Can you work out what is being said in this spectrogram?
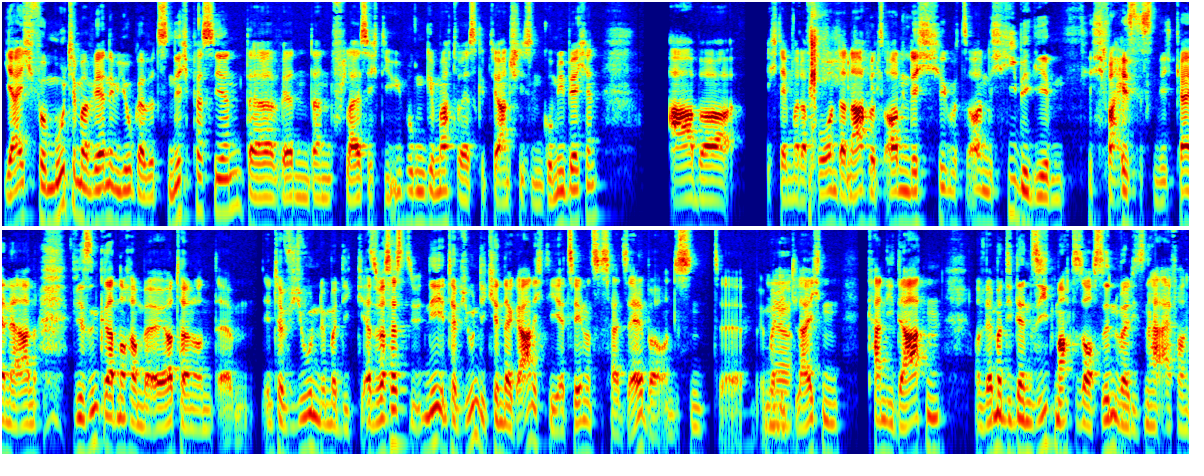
Ja, ich vermute mal, während dem Yoga wird es nicht passieren. Da werden dann fleißig die Übungen gemacht, weil es gibt ja anschließend Gummibärchen. Aber ich denke mal, davor und danach wird es ordentlich, wird's ordentlich Hiebe geben. Ich weiß es nicht, keine Ahnung. Wir sind gerade noch am Erörtern und ähm, interviewen immer die, also was heißt, nee, interviewen die Kinder gar nicht, die erzählen uns das halt selber und es sind äh, immer Ja. die gleichen Kandidaten und wenn man die dann sieht, macht es auch Sinn, weil die sind halt einfach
